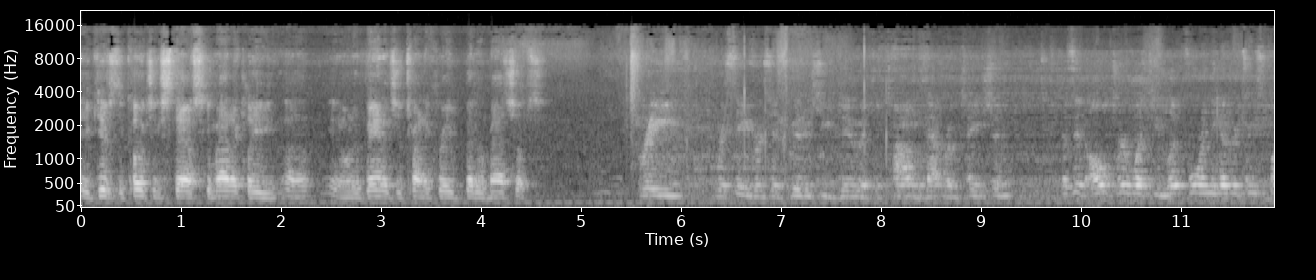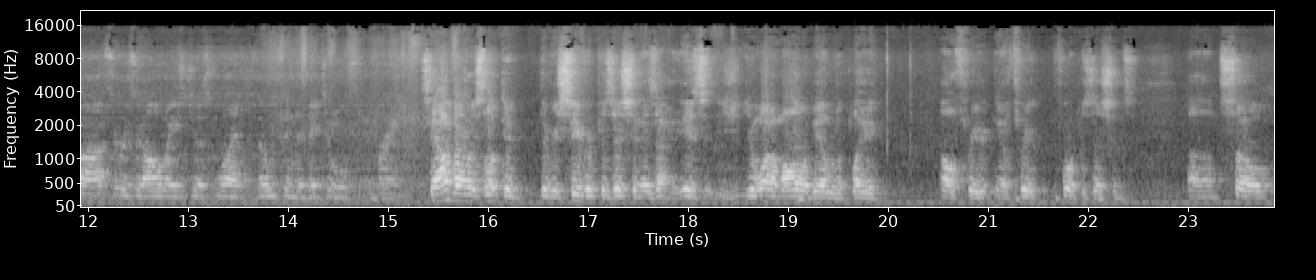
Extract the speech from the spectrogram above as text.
it gives the coaching staff schematically, uh, you know, an advantage of trying to create better matchups. Three receivers as good as you do at the top of that rotation. Does it alter what you look for in the other two spots, or is it always just what those individuals can bring? See, I've always looked at the receiver position as is you want them all to be able to play all three, you know, three, four positions. Um, so,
